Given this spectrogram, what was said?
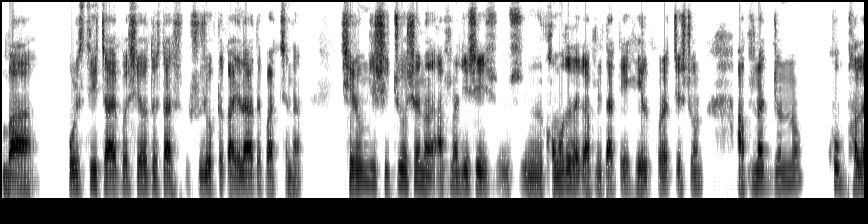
বা পরিস্থিতি চায় সে হয়তো তার সুযোগটা কাজে লাগাতে পারছে না। সেরকম যে সিচুয়েশান হয়, আপনার যে সেই ক্ষমতা থাকে, আপনি তাকে হেল্প করার চেষ্টা করুন। আপনার জন্য খুব ভালো,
